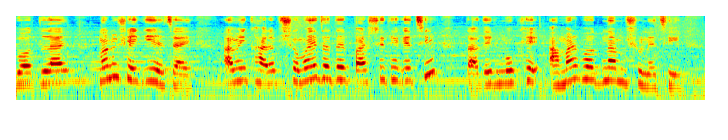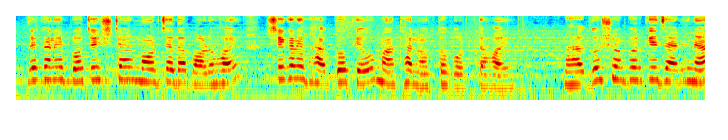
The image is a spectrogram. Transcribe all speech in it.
বদলায়, মানুষ এগিয়ে যায়। আমি খারাপ সময়ে যাদের পাশে থেকেছি, তাদের মুখে আমার বদনাম শুনেছি। যেখানে প্রচেষ্টার মর্যাদা বড় হয়, সেখানে ভাগ্যকেও মাথা নত করতে হয়। ভাগ্য সম্পর্কে জানি না,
